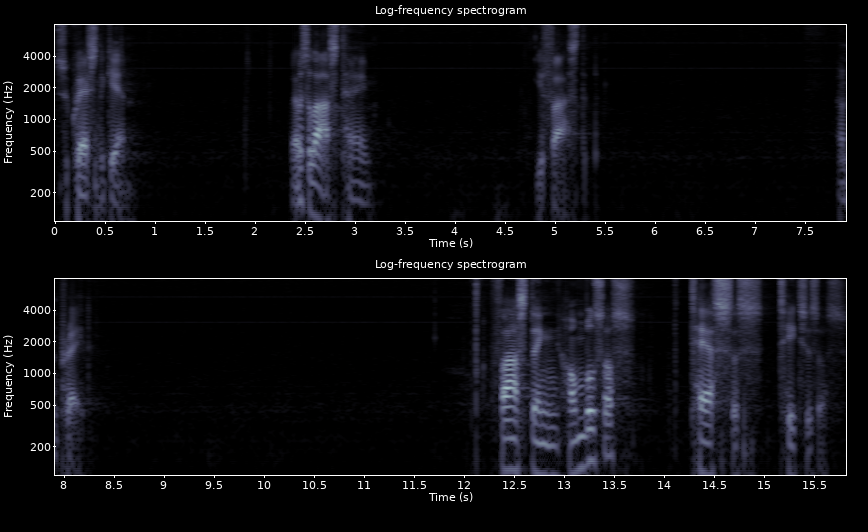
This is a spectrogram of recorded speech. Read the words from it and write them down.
So, question again When was the last time you fasted and prayed? Fasting humbles us, tests us, teaches us.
